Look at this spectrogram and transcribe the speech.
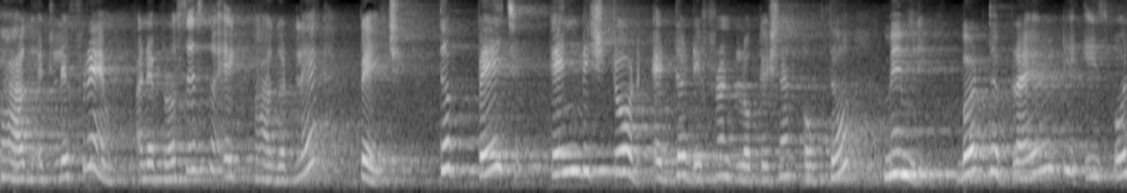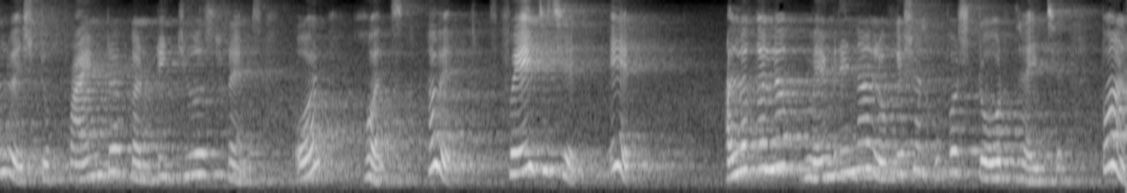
ભાગ એટલે ફ્રેમ અને પ્રોસેસનો એક ભાગ એટલે page the page can be stored at the different location of the memory but the priority is always to find the continuous frames or holes. હવે, ફેજ છે એ અલગ અલગ મેમરીના લોકેશન ઉપર સ્ટોર થાય છે. પણ,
